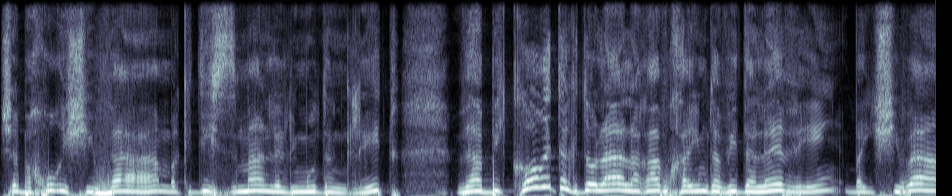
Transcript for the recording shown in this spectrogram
שבחור ישיבה מקדיש זמן ללימוד אנגלית והביקורת הגדולה על הרב חיים דוד הלוי בישיבה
